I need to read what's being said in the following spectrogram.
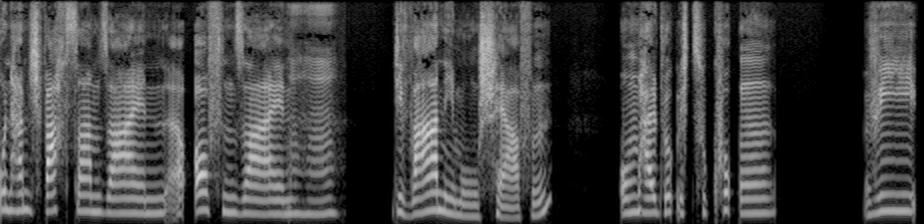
unheimlich wachsam sein, äh, offen sein, mhm. die Wahrnehmung schärfen, um halt wirklich zu gucken, wie,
